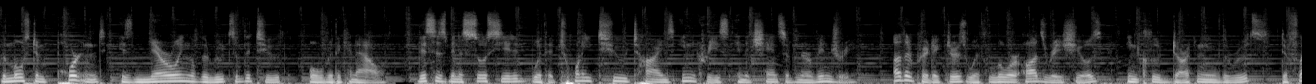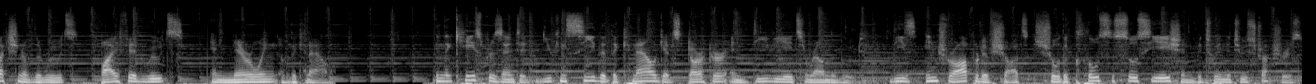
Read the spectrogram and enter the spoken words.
The most important is narrowing of the roots of the tooth over the canal. This has been associated with a 22 times increase in the chance of nerve injury. Other predictors with lower odds ratios include darkening of the roots, deflection of the roots, bifid roots, and narrowing of the canal. In the case presented, you can see that the canal gets darker and deviates around the root. These intraoperative shots show the close association between the two structures.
